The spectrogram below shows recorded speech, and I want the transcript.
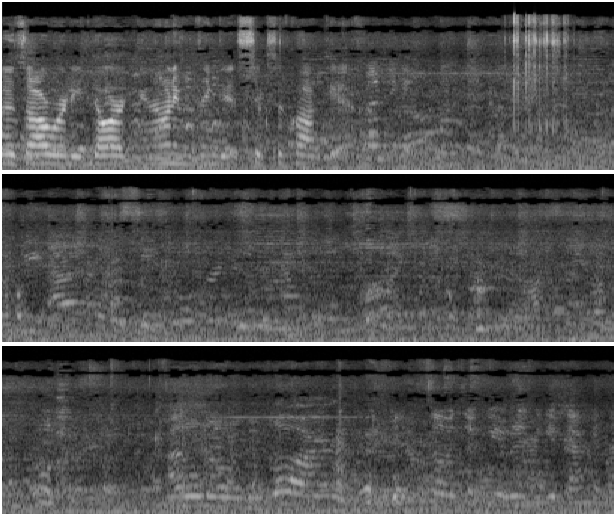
It's already dark, and I don't even think it's six o'clock yet. I don't know in the car, so it took me a minute to get back in the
